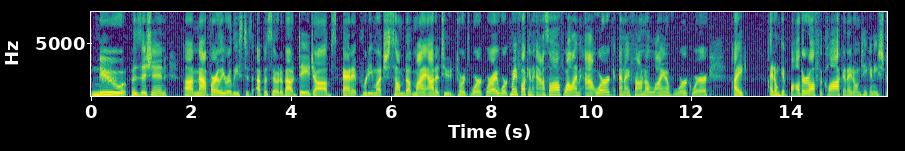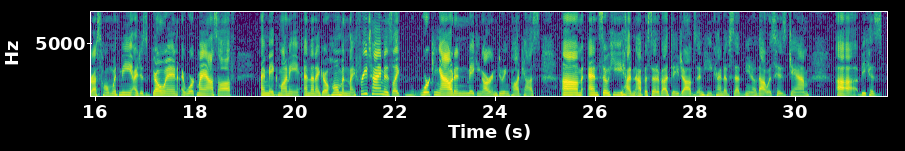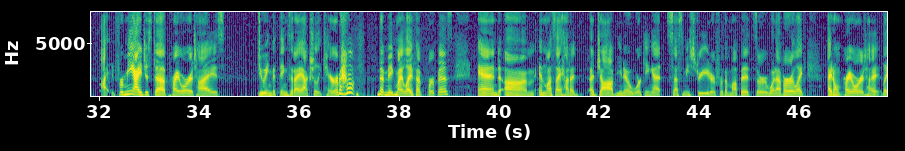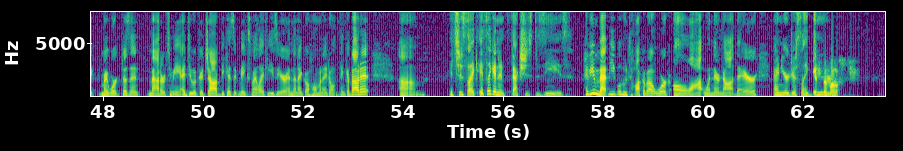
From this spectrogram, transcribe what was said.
new position, uh, Matt Farley released his episode about day jobs, and it pretty much summed up my attitude towards work, where I work my fucking ass off while I'm at work, and I found a line of work where I I don't get bothered off the clock and I don't take any stress home with me. I just go in, I work my ass off, I make money, and then I go home and my free time is like working out and making art and doing podcasts. Um, and so he had an episode about day jobs and he kind of said, you know, that was his jam. Uh, because I, for me, I just uh, prioritize doing the things that I actually care about that make my life have purpose. And um, unless I had a, a job, you know, working at Sesame Street or for the Muppets or whatever, like I don't prioritize, like my work doesn't matter to me. I do a good job because it makes my life easier. And then I go home and I don't think about it. Um, it's just like, it's like an infectious disease. Have you met people who talk about work a lot when they're not there? And you're just like, dude. It's the most,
